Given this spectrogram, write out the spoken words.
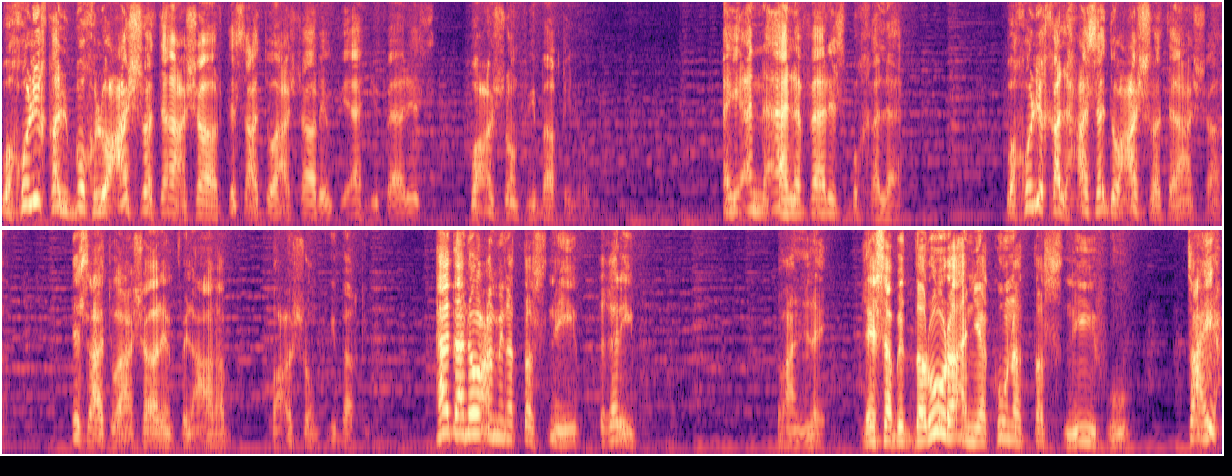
وخلق البخل عشرة أعشار تسعة أعشار في أهل فارس وعشر في باقي الأمة. أي أن أهل فارس بخلاء. وخلق الحسد عشرة أعشار تسعة أعشار في العرب وعشر في باقي الأمة. هذا نوع من التصنيف غريب. طبعا ليس بالضرورة أن يكون التصنيف صحيحا.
